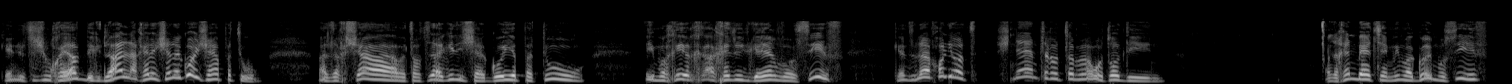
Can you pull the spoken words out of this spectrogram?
כן, יוצא שהוא חייב בגלל החלק של הגוי שהיה פטור. אז עכשיו אתה רוצה להגיד לי שהגוי יהיה פטור אם אחרי, אחרי זה הוא יתגייר והוסיף? כן, זה לא יכול להיות, שניהם צריך להיות אותו דין. לכן בעצם אם הגוי מוסיף,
